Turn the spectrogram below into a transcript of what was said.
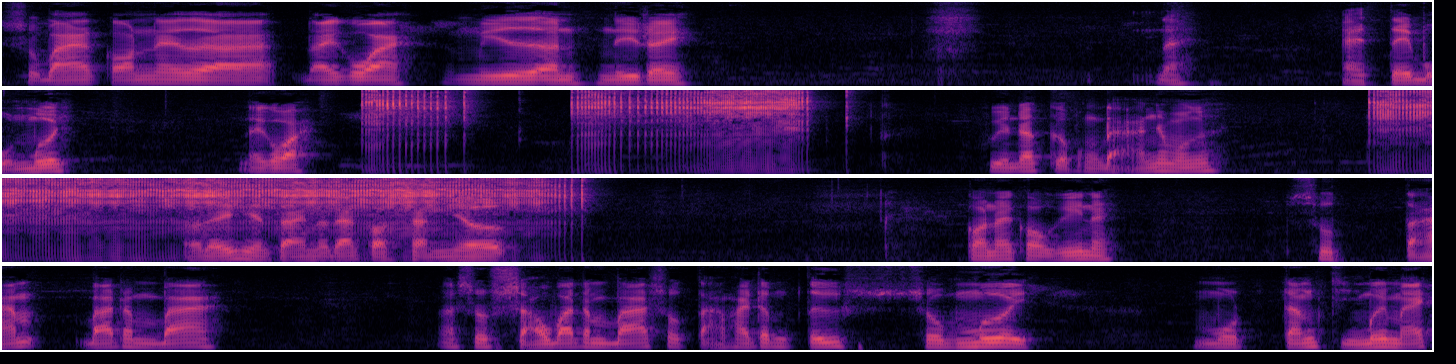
số 3 con này là Daiwa Miran Nire đây ET40 Daiwa khuyên ra cửa bằng đá nha mọi người. Ở đây hiện tại nó đang có sẵn nhớ. Con này có ghi này. Số 8 303 à, số 6 303 số 8 204 số 10 190 mét.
